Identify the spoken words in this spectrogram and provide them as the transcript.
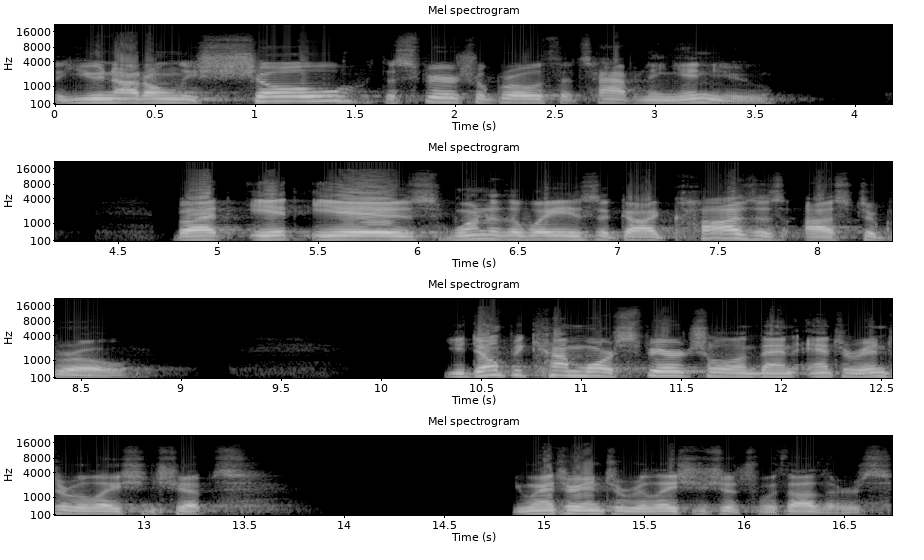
that you not only show the spiritual growth that's happening in you, but it is one of the ways that God causes us to grow. You don't become more spiritual and then enter into relationships. You enter into relationships with others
